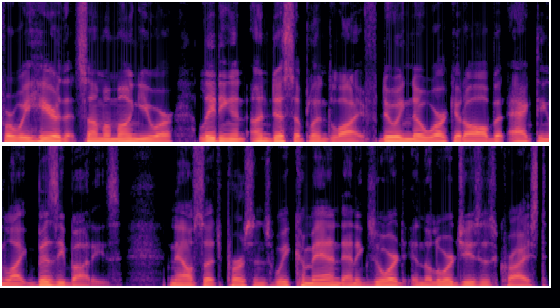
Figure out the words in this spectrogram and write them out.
For we hear that some among you are leading an undisciplined life, doing no work at all, but acting like busybodies. Now, such persons we command and exhort in the Lord Jesus Christ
